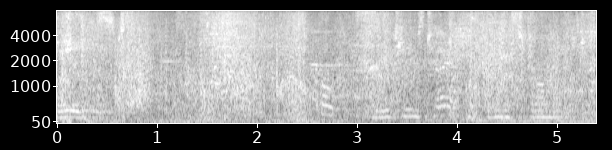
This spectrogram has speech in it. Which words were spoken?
Aced. Blue team's turret has been destroyed.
